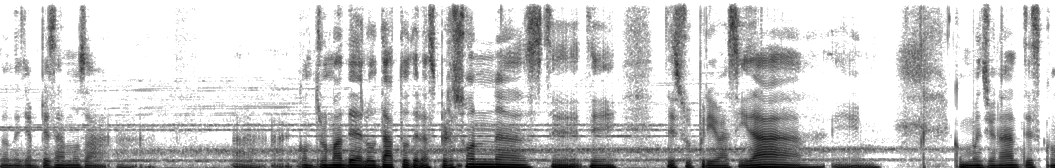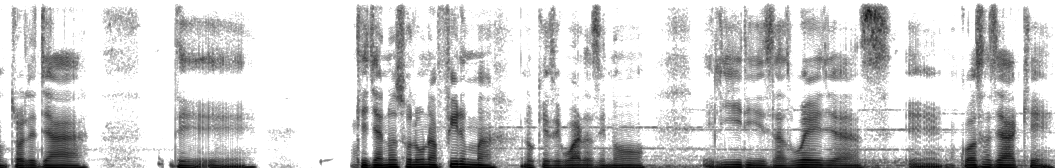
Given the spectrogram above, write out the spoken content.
donde ya empezamos a, control más de los datos de las personas, de, su privacidad. Eh, como mencioné antes, controles ya de eh, que ya no es solo una firma lo que se guarda, sino el iris, las huellas, eh, cosas ya que,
